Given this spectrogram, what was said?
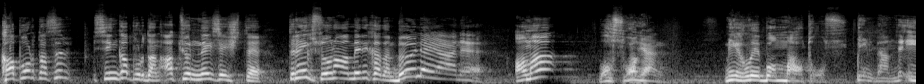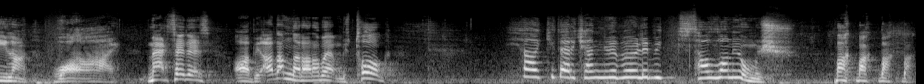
Kaportası Singapur'dan atıyorum neyse işte. Direksiyonu Amerika'dan. Böyle yani. Ama Volkswagen. Mihli Bomautos. Bilmem ne ilan. Vay. Mercedes. Abi adamlar araba yapmış. Tok. Ya giderken de böyle bir sallanıyormuş. Bak bak bak bak.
